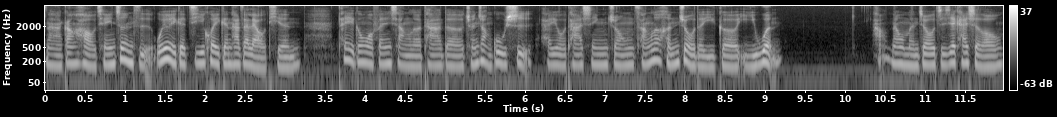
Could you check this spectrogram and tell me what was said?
那刚好前一阵子我有一个机会跟他在聊天，他也跟我分享了他的成长故事，还有他心中藏了很久的一个疑问。好，那我们就直接开始喽。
